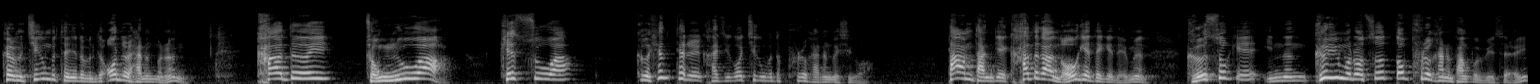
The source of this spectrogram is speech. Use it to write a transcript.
그러면 지금부터 여러분들 오늘 하는 거는 카드의 종류와 개수와 그 형태를 가지고 지금부터 풀어가는 것이고 다음 단계 카드가 나오게 되게 되면 그 속에 있는 그림으로서 또 풀어가는 방법이 있어요.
